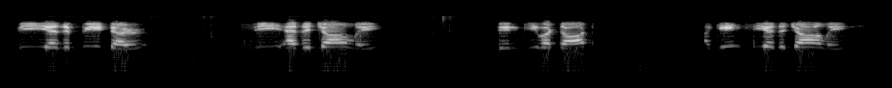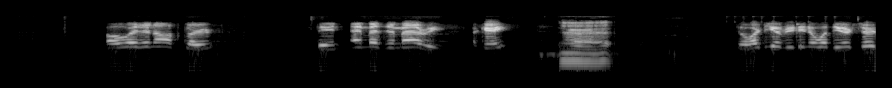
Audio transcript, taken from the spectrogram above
P as a Peter, C as a Charlie, then give a dot, again C as a Charlie, O as an Oscar, then M as a Mary. Okay? All right. So what you have written over there, sir,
